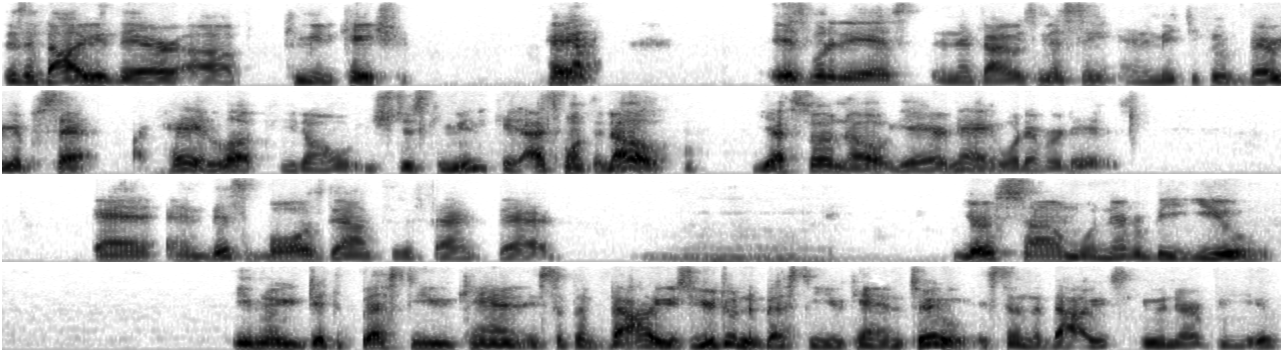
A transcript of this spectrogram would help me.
There's a value there of communication. Hey, yep is what it is, and that value is missing, and it makes you feel very upset. Like, hey, look, you know, you should just communicate. I just want to know, yes or no, yay or nay, whatever it is. And and this boils down to the fact that your son will never be you, even though you did the best thing you can. It's still the values. You're doing the best thing you can too. It's still the values. He will never be you.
